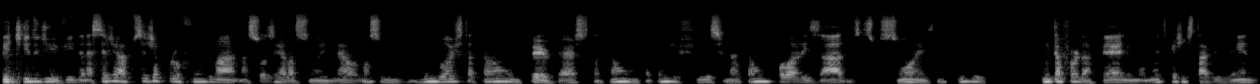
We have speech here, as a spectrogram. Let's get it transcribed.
pedido de vida, né? Seja, seja profundo na, nas suas relações, né? O nosso mundo hoje está tão perverso, está tão, tá tão difícil, né? Tão polarizado as discussões, né? Tudo muita flor da pele, o momento que a gente está vivendo,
